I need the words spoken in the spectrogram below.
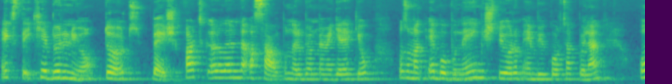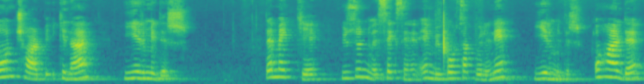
Her ikisi de 2'ye bölünüyor. 4, 5. Artık aralarında asal. Bunları bölmeme gerek yok. O zaman EBOB'u neymiş diyorum en büyük ortak bölen. 10 çarpı 2'den 20'dir. Demek ki 100'ün ve 80'in en büyük ortak böleni 20'dir. O halde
